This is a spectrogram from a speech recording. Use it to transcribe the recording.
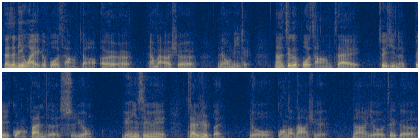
但是另外一个波长叫二二二两百二十二 nanometer，那这个波长在最近呢被广泛的使用，原因是因为在日本有广岛大学，那有这个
